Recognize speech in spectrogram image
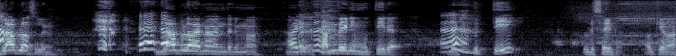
பிளா பிளா சொல்லுங்க. பிளா பிளா என்னன்னு தெரியுமா? கம்பெனி முத்திர. குத்தி இப்படி செய்யணும். ஓகேவா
